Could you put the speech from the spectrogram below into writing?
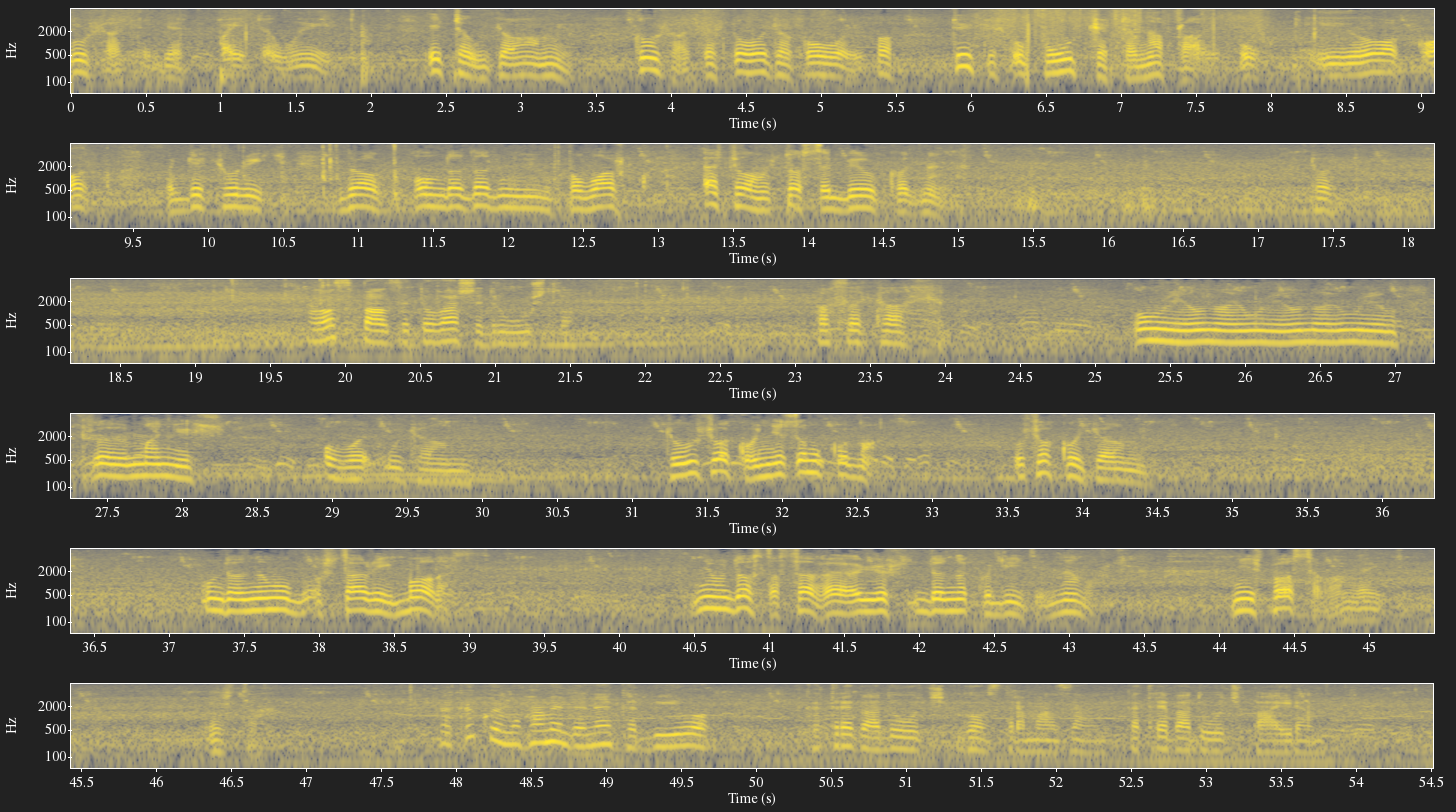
Slušajte djecu, pa idete u id, idete u džamiju. Slušajte što hođa govori, pa ti ćeš uput će te napravi put. I ovako, ovako, pa gdje ću rići? Da, pa onda dadim im po vašku. Eto vam što se bil kod mene. To je to. A ospal se to vaše društvo? Pa sad kažem. Umri onaj, umri onaj, umri sve manje ovaj u džami. To u svakoj, ne samo kod nas. U svakoj džami. Onda ne mogu stari bolest. Njemu dosta sada, još da neko ide, ne može. Nije sposoban da ide. Isto. A kako je Muhamede nekad bilo kad treba doći gost Ramazan, kad treba doći Bajram?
